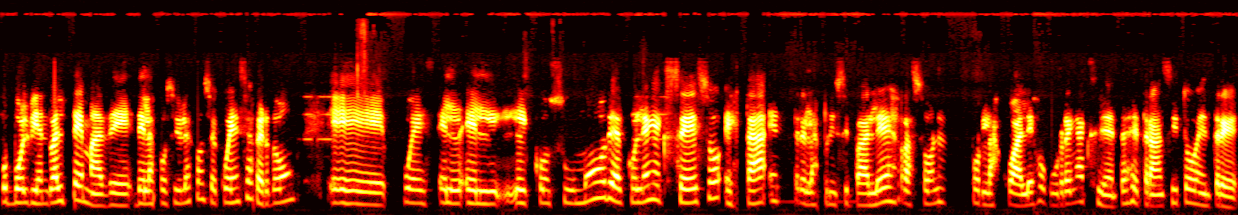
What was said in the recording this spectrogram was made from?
volviendo al tema de, las posibles consecuencias, perdón, pues el, el consumo de alcohol en exceso está entre las principales razones por las cuales ocurren accidentes de tránsito entre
